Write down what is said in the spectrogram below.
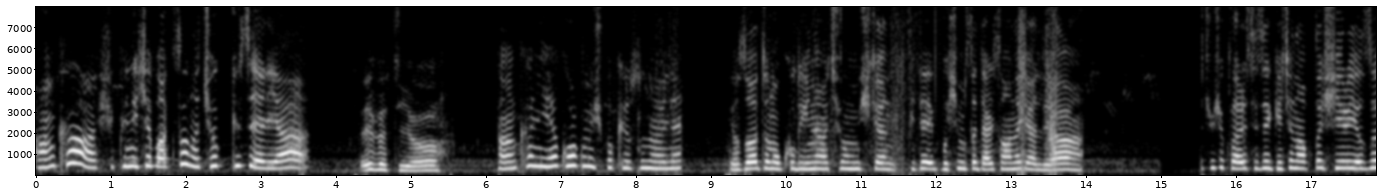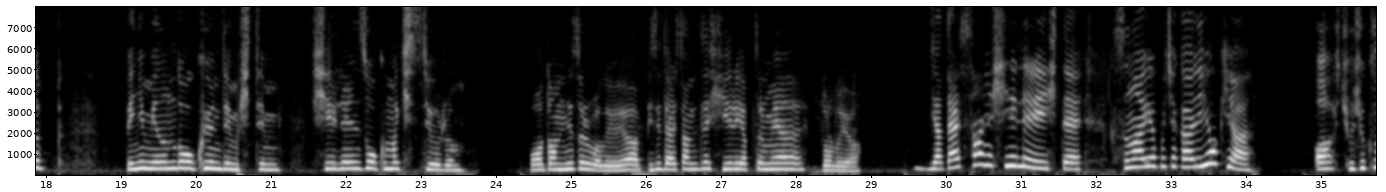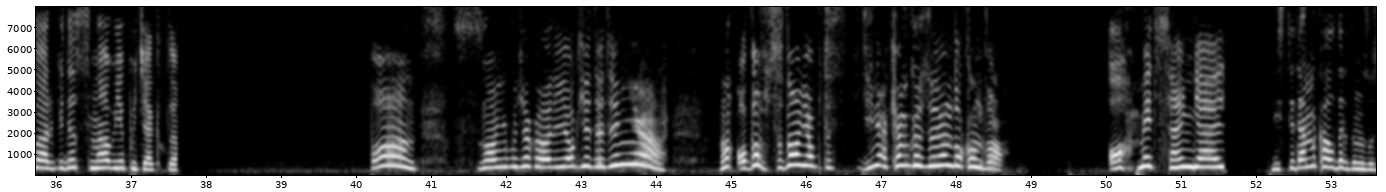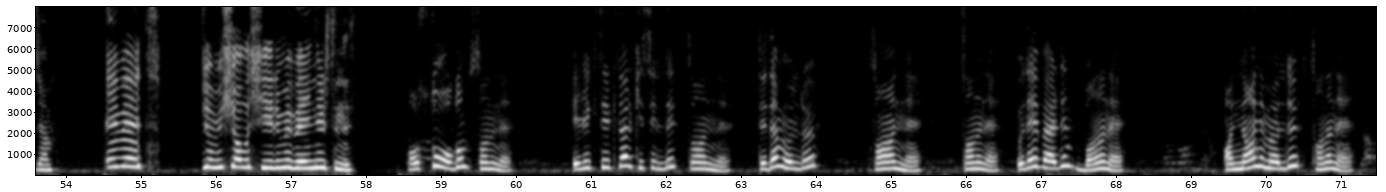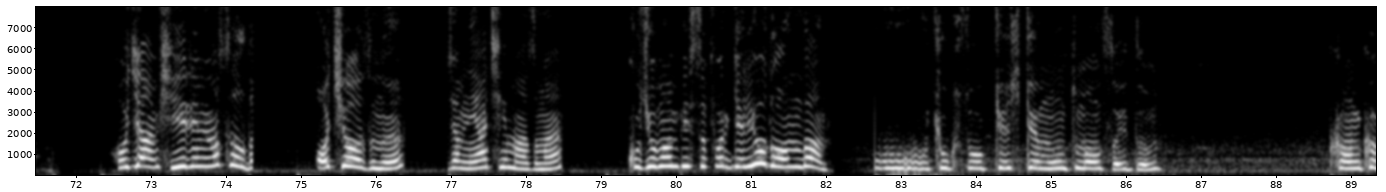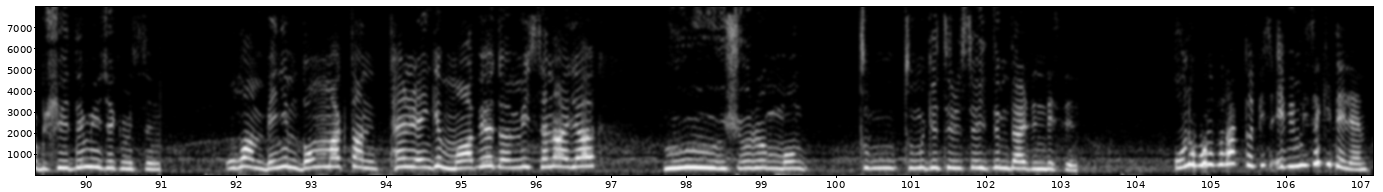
Kanka şu güneşe baksana çok güzel ya. Evet ya. Kanka niye korkmuş bakıyorsun öyle? Ya zaten okul yeni açılmışken bir de başımıza dershane geldi ya. Çocuklar size geçen hafta şiir yazıp benim yanımda okuyun demiştim. Şiirlerinizi okumak istiyorum. Bu adam ne zırvalıyor ya? Bizi dershanede şiir yaptırmaya zorluyor. Ya dershane şiirleri işte. Sınav yapacak hali yok ya. Ah çocuklar bir de sınav yapacaktım. Lan sınav yapacak hali yok ya dedin ya. Lan adam sınav yaptı. Yine hakem gözlerine dokundu. Ahmet sen gel. Listeden mi kaldırdınız hocam? Evet. Hocam inşallah şiirimi beğenirsiniz. Hasta oldum sana ne? Elektrikler kesildi sana ne? Dedem öldü sana ne? Sana ne? Ödev verdin bana ne? Anneannem öldü sana ne? Hocam şiirin nasıldı? Aç ağzını. Hocam niye açayım ağzımı? Kocaman bir sıfır geliyordu ondan. Oo, çok soğuk keşke montumu alsaydım. Kanka bir şey demeyecek misin? Ulan benim donmaktan ten rengi maviye dönmüş sen hala "Huu, üşüyorum montumu getirseydim derdindesin. Onu bunu bırak da biz evimize gidelim.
